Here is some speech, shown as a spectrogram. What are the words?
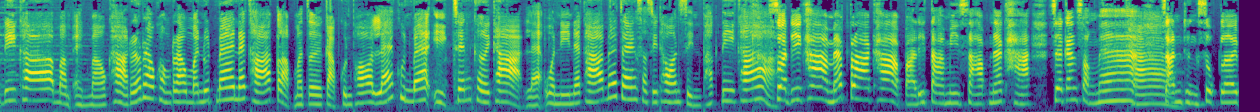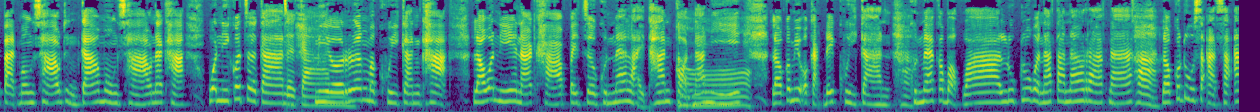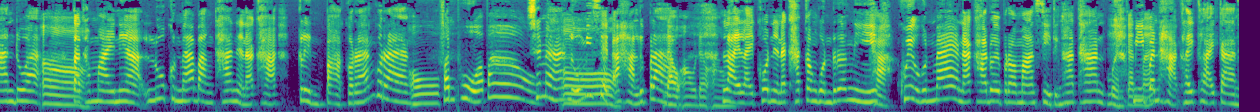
วัสดีค่ะมัมแอนเมาส์ค่ะ เรื่องราวของเรามนุษย์แม่นะคะ กลับมาเจอกับคุณพ่อและคุณแม่อีกเช่นเคยค่ะ และวันนี้นะคะ แม่แจงสศิธรสินพักดีค่ะ สวัสดีค่ะ แม่ปลาค่ะ ปาริตามีซับนะคะ เจอกันสองแม่ จันถึงสุกเลย8ปดโมงเช้าถึง9ก้าโมงเช้านะคะ วันนี้ก็เจอกันเจอกันมีเรื่องมาคุยกันค่ะ แล้ววันนี้นะคะ ไปเจอคุณแม่หลายท่านก่อนหน้านี้แล้วก็มีโอกาสได้คุยกัน คุณแม่ก็บอกว่าลูกๆหน้าตาน่ารักนะแล้วก็ดูสะอาดสะอ้านด้วย แต่ทำไมเนี่ยลูกคุณแม่บางท่านเนี่ยนะคะ กลิ่นปากแรงแรงโอ้ฟันผุเปล่าใช่ไหมหรือมีเศษอาหารหรือเปล่าเดาเอาเดาเอาหลายหลายคนเนี่ยนะคะ กังวลเรื่องนี้ คุยกับคุณแม่นะคะ โดยประมาณ4ี่ถึงห้าท่านเหมือนกันมีปัญหาคล้าย ๆกัน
